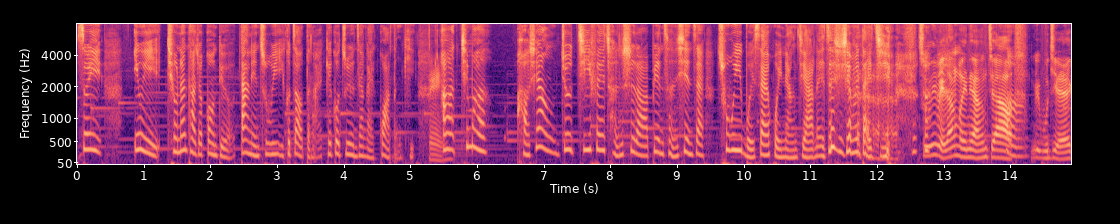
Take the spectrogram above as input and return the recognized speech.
所以。因为像咱头就讲到，大年初一一个照倒来，结果朱元璋给挂等去嘿啊，起码好像就鸡飞城市啦，变成现在初一袂使回娘家呢，这是什么代志？初一袂当回娘家哦。嗯有一个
